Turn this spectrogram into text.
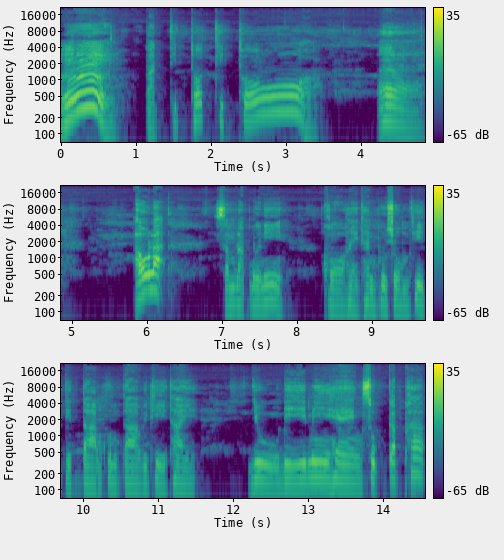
อืมปฏิโททิโทเอาละสำหรับมือนี้ ขอให้ท่านผู้ชมที่ติดตามคุณตาวิธีไทย อยู่ดีมีแหงสุขภาพ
